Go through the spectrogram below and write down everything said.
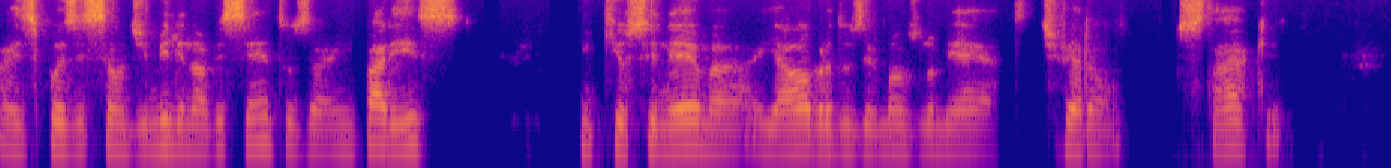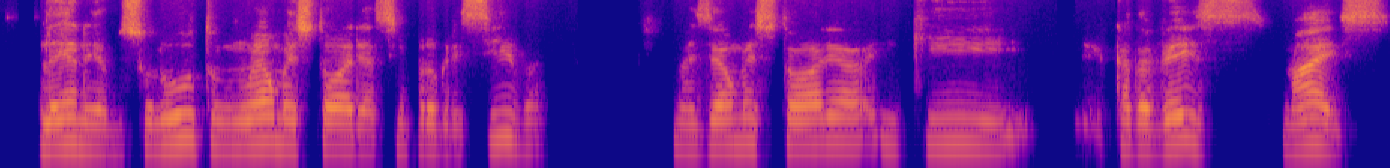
a exposição de 1900 em Paris, em que o cinema e a obra dos irmãos Lumière tiveram destaque pleno e absoluto. Não é uma história assim progressiva, mas é uma história em que cada vez mais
